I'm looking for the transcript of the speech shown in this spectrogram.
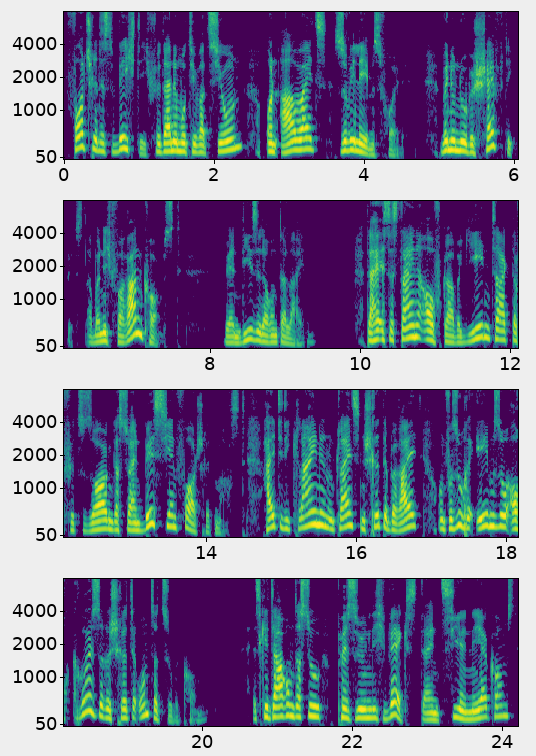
Fortschritt ist wichtig für deine Motivation und Arbeits- sowie Lebensfreude. Wenn du nur beschäftigt bist, aber nicht vorankommst, werden diese darunter leiden. Daher ist es deine Aufgabe, jeden Tag dafür zu sorgen, dass du ein bisschen Fortschritt machst. Halte die kleinen und kleinsten Schritte bereit und versuche ebenso auch größere Schritte unterzubekommen. Es geht darum, dass du persönlich wächst, dein Ziel näher kommst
